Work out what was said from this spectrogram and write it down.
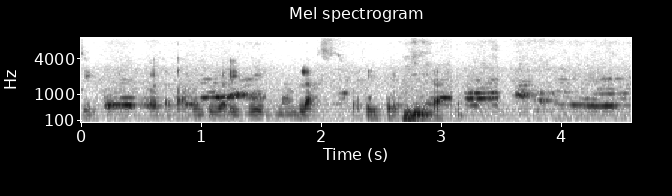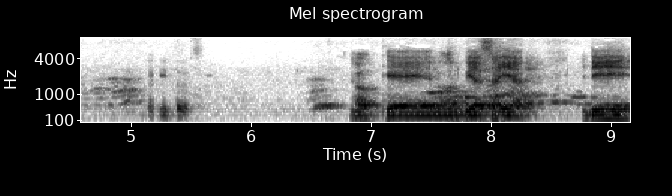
situ pada tahun 2016 seperti itu. Begitu. Oke, luar biasa ya. Jadi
